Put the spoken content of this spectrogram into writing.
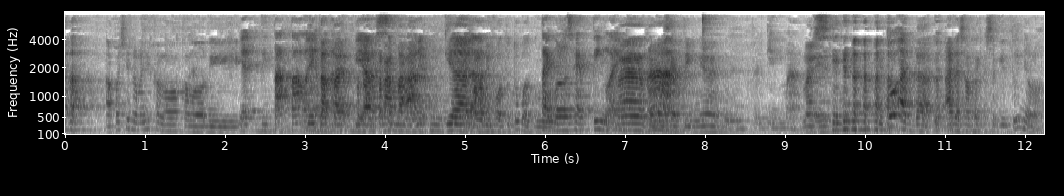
apa sih namanya kalau kalau di Ya ditata lah ya, ditata makanya biar penataan ya, ya. kalau di foto tuh bagus. Table setting lah ya. Nah, table settingnya. Nah itu, itu ada ada sampai ke segitunya loh.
